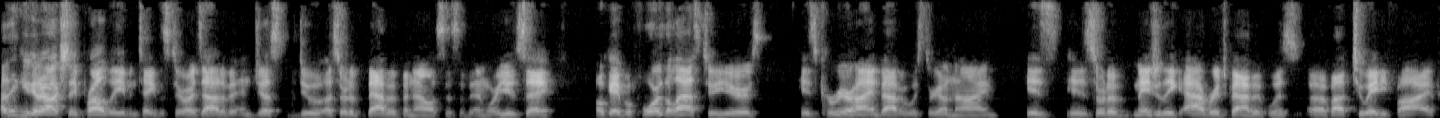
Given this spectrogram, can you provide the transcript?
I think you could actually probably even take the steroids out of it and just do a sort of BABIP analysis of him, where you say, okay, before the last two years, his career high in BABIP was 309 his his sort of major league average BABIP was uh, about 285.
